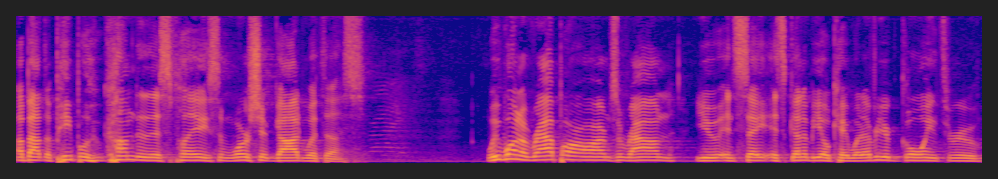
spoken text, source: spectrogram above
about the people who come to this place and worship God with us. We want to wrap our arms around you and say, it's going to be okay. Whatever you're going through,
